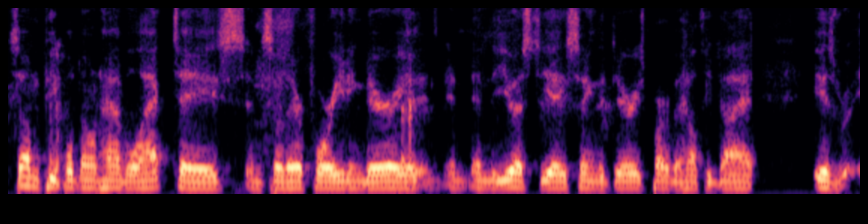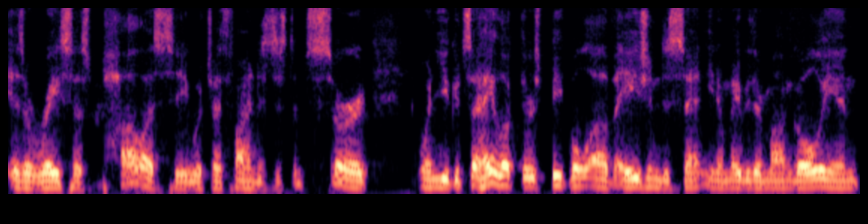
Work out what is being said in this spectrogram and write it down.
some people don't have lactase and so therefore eating dairy and, and the USDA saying that dairy is part of a healthy diet is is a racist policy which I find is just absurd. When you could say hey look there's people of Asian descent you know maybe they're Mongolian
